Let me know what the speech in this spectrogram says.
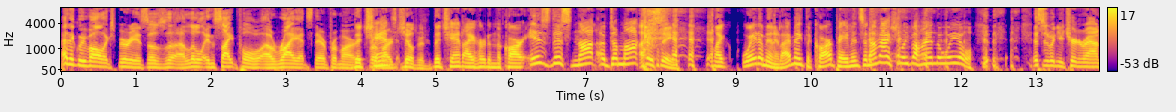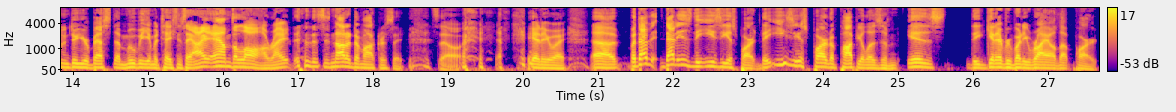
I think we've all experienced those uh, little insightful uh, riots there from our The from our children. The, the chant I heard in the car: "Is this not a democracy?" like, wait a minute, I make the car payments, and I'm actually behind the wheel. this is when you turn around and do your best uh, movie imitation. and Say, "I am the law," right? this is not a democracy. So, anyway, uh, but that that is the easiest part. The easiest part of populism is the get everybody riled up part.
